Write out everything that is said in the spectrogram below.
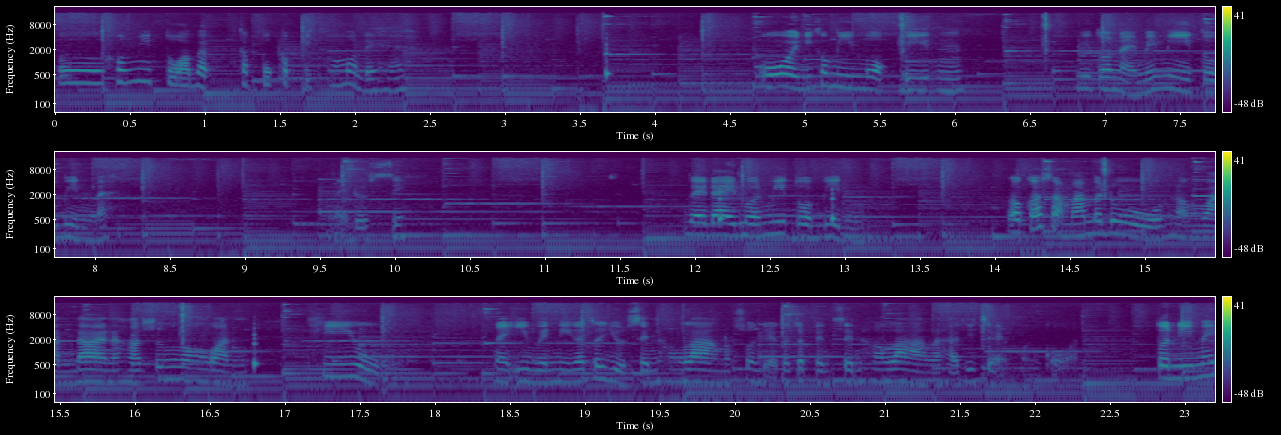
เออเขามีตัวแบบกระปุกกระปิกทั้งหมดเลยแฮะ โอ้ย นี่ก็มีหมวกบิน มีตัวไหนไม่มีตัวบินไหมไหนดูสิ ใดๆล้วนมีตัวบิน เราก็สามารถมาดูรางวัลได้นะคะ ซึ่งรางวัลที่อยู่ในอีเวนต์นี้ก็จะอยู่เส้นข้างล่างนะส่วนใหญ่ก็จะเป็นเส้นข้างล่างนะคะ ที่แจกมังกร ตัวนี้ไม่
